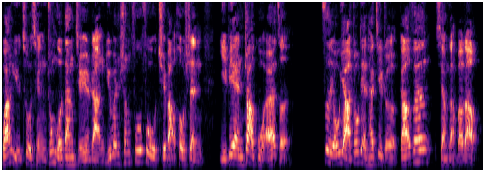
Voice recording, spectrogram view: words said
王宇促请中国当局让于文生夫妇取保候审，以便照顾儿子。自由亚洲电台记者高峰香港报道。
